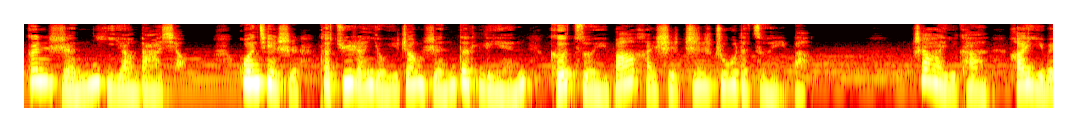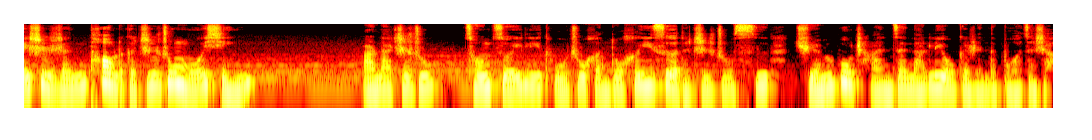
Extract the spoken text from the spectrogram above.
跟人一样大小。关键是他居然有一张人的脸，可嘴巴还是蜘蛛的嘴巴。乍一看还以为是人套了个蜘蛛模型，而那蜘蛛从嘴里吐出很多黑色的蜘蛛丝，全部缠在那六个人的脖子上。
